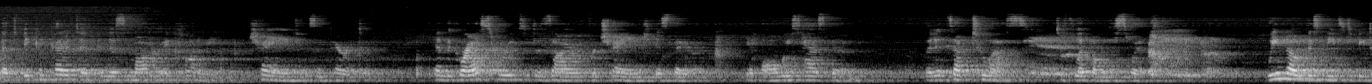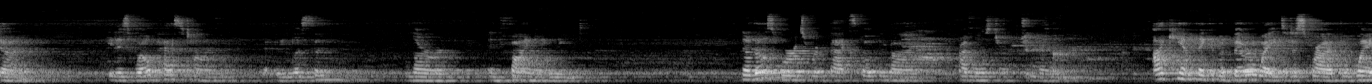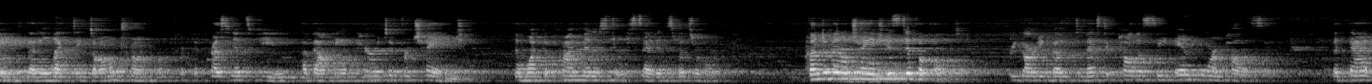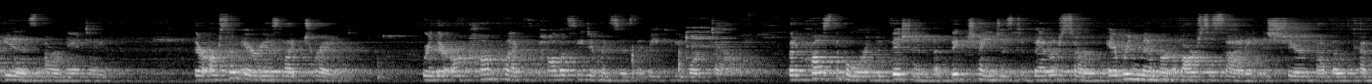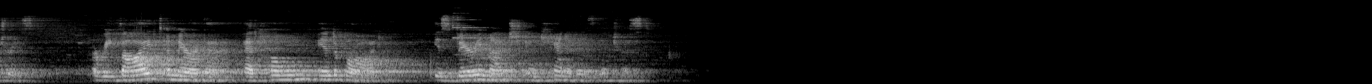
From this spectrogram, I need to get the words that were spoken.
That to be competitive in this modern economy, change is imperative. And the grassroots desire for change is there. It always has been. But it's up to us to flip on the switch. We know this needs to be done. It is well past time that we listen, learn, and finally lead. Now, those words were in fact spoken by Prime Minister Trudeau. I can't think of a better way to describe the way that electing Donald Trump President's view about the imperative for change than what the Prime Minister said in Switzerland. Fundamental change is difficult regarding both domestic policy and foreign policy, but that is our mandate. There are some areas like trade where there are complex policy differences that need to be worked out. But across the board, the vision of big changes to better serve every member of our society is shared by both countries. A revived America at home and abroad is very much in Canada's interest.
